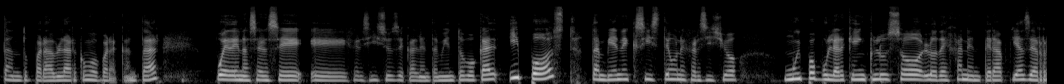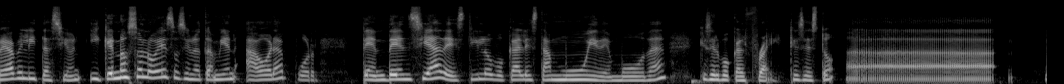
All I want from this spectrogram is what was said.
tanto para hablar como para cantar, pueden hacerse eh, ejercicios de calentamiento vocal y post también existe un ejercicio muy popular que incluso lo dejan en terapias de rehabilitación y que no solo eso, sino también ahora por tendencia de estilo vocal está muy de moda, que es el vocal fry. ¿Qué es esto? Ah.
